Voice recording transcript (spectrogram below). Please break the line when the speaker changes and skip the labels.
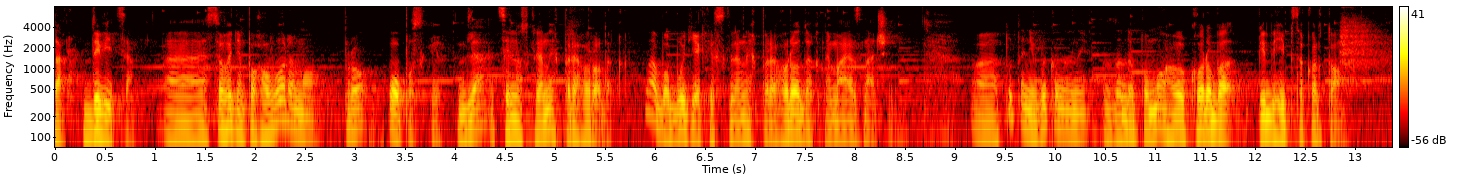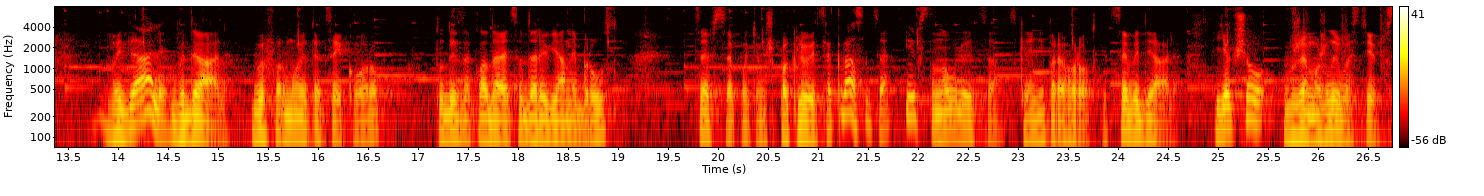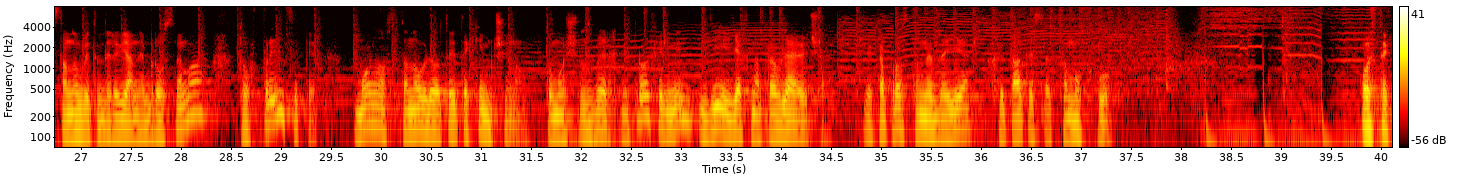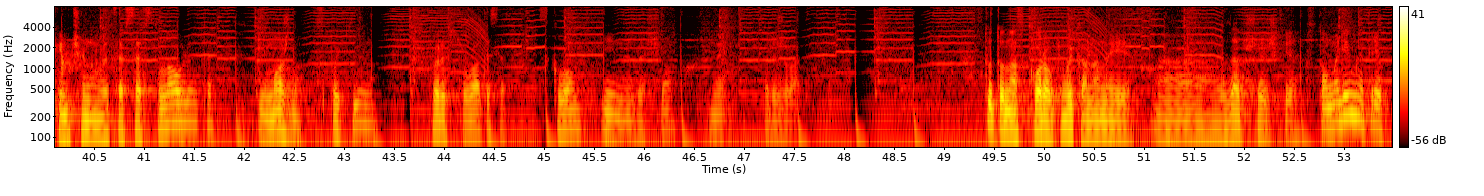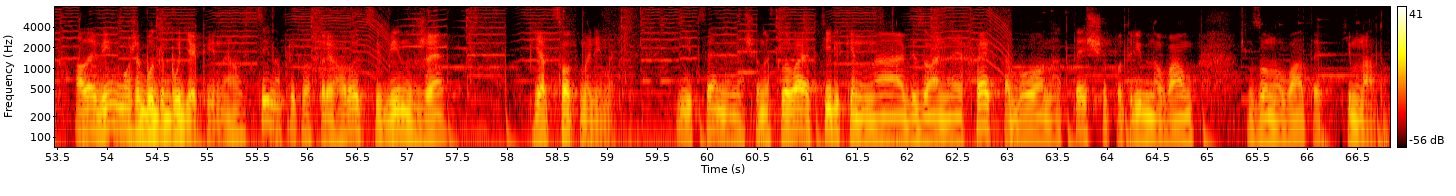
Так, дивіться. Е, Сьогодні поговоримо про опуски для цільноскляних перегородок або будь-яких скляних перегородок немає значення. Е, Тут вони виконані за допомогою короба під гіпсокартон. В ідеалі, в ідеалі ви формуєте цей короб, туди закладається дерев'яний брус, це все потім шпаклюється, краситься і встановлюються скляні перегородки. Це в ідеалі. Якщо вже можливості встановити дерев'яний брус нема, то в принципі можна встановлювати і таким чином, тому що зверхній профіль він діє як направляюча, яка просто не дає хитатися цьому склу. Ось таким чином ви це все встановлюєте і можна спокійно користуватися склом і ні за що не переживати. Тут у нас короб виконаний е, завширшки 100 мм, але він може бути будь-який. На ось наприклад, перегородці він вже 500 мм. І це ні на що не впливає тільки на візуальний ефект або на те, що потрібно вам зонувати кімнату.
